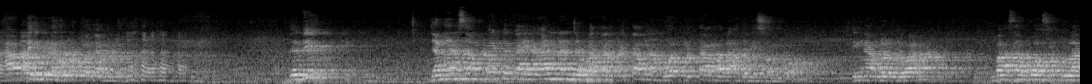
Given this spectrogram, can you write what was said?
apa yang kita hukumnya jadi Jangan sampai kekayaan dan jabatan kita membuat kita malah jadi sombong. Ingat lor-lor, bahasa buah sekolah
